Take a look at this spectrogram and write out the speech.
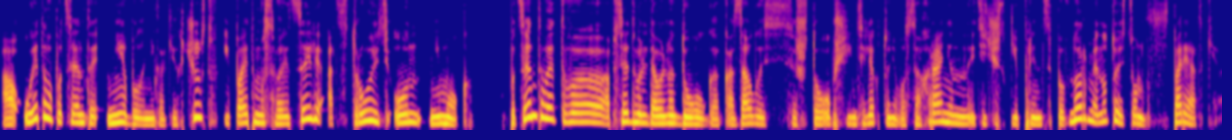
А у этого пациента не было никаких чувств, и поэтому свои цели отстроить он не мог. Пациентов этого обследовали довольно долго. Оказалось, что общий интеллект у него сохранен, этические принципы в норме, ну то есть он в порядке.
